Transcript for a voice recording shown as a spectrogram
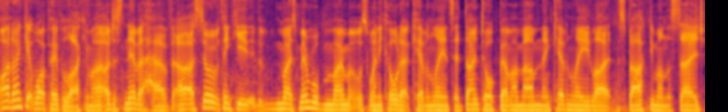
I don't get why people like him. I, I just never have. Uh, I still think he, the most memorable moment was when he called out Kevin Lee and said, "Don't talk about my mum." And then Kevin Lee like sparked him on the stage,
